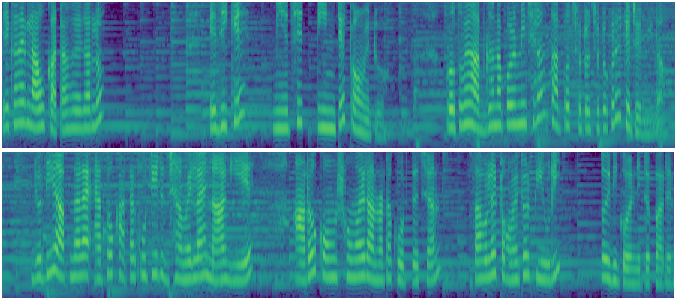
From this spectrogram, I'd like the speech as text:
এখানে লাউ কাটা হয়ে গেল। এদিকে নিয়েছি তিনটে টমেটো। প্রথমে আধঘানা করে নিয়েছিলাম, তারপর ছোট ছোট করে কেটে নিলাম। যদি আপনারা এত কাটাকুটির ঝামেলায় না গিয়ে আরও কম সময়ে রান্নাটা করতে চান, তাহলে টমেটোর পিউরি তৈরি করে নিতে পারেন।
